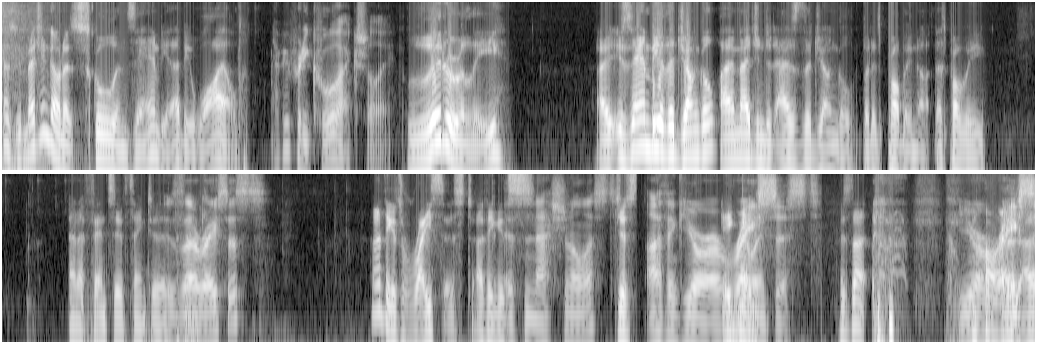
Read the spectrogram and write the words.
Guys, Imagine going to school in Zambia. That'd be wild. That'd be pretty cool, actually. literally uh, is Zambia the jungle? I imagined it as the jungle, but it's probably not. That's probably an offensive thing to. Is that racist? I don't think it's racist. I think It's, it's, nationalist. just I think you're a ignorant. racist. is that. You're No, I a don't- I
